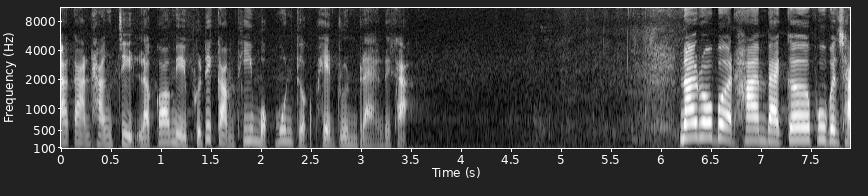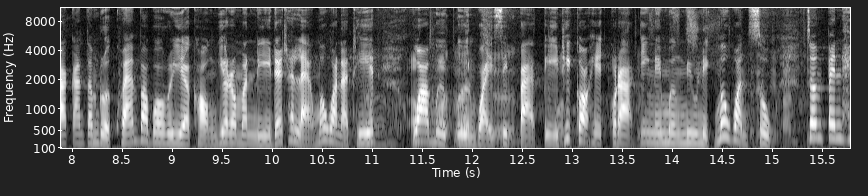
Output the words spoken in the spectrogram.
อาการทางจิต แล้วก็มีพฤติกรรมที่หมกมุ่นเกี่ยวกับเหตุรุนแรงด้วยค่ะ นายโรเบิร์ตไฮน์แบเกอร์ผู้บัญชาการตำรวจแคว้นบาบาเรียของเยอรมนีได้แถลงเมื่อวันอาทิตย์ ว่ามือปืนวัย 18 ปีที่ก่อเหตุกราดยิงในเมืองมิวนิกเมื่อวันศุกร์จนเป็นเห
